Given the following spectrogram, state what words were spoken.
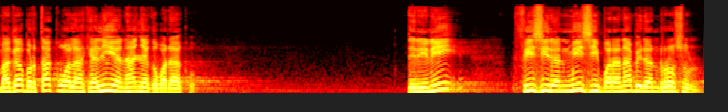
maka bertakwalah kalian hanya kepada aku jadi ini visi dan misi para nabi dan rasul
